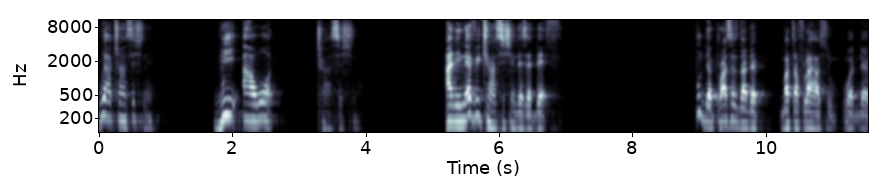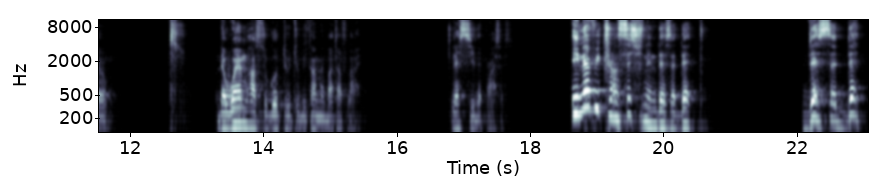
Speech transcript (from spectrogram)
We are transitioning. We are what? Transitioning. And in every transition, there's a death. Put the process that the butterfly has to, what the, the worm has to go through to become a butterfly. Let's see the process. In every transitioning, there's a death. There's a death.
